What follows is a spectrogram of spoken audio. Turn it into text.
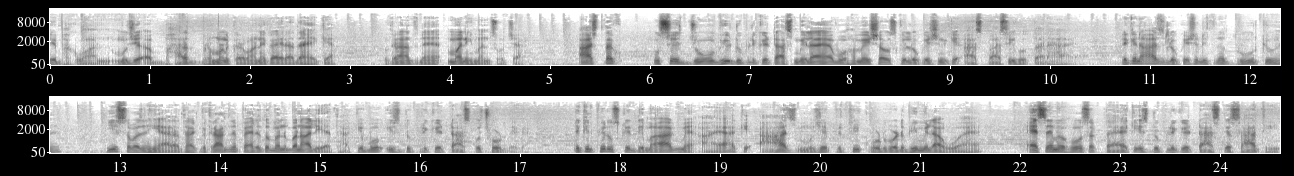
हे भगवान, मुझे अब भारत भ्रमण करवाने का इरादा है क्या? विक्रांत ने मन ही मन सोचा। आज तक उसे जो भी डुप्लीकेट टास्क मिला है, वो हमेशा उसके लोकेशन के आसपास ही होता रहा है। लेकिन आज लोकेशन इतना दूर क्यों है? ये समझ नहीं आ रहा था। विक्रांत ने पहले तो मन बना लिया था कि वो इस डुप्लीकेट टास्क को छोड़ देगा। लेकिन फिर उसके दिमाग में आया कि आज मुझे पृथ्वी कोडवर्ड भी मिला हुआ है। ऐसे में हो सकता है कि इस डुप्लीकेट टास्क के साथ ही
